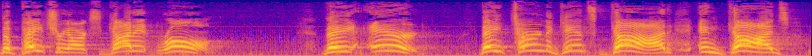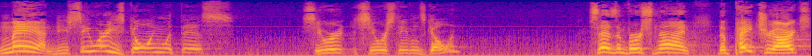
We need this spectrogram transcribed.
the patriarchs got it wrong. They erred. They turned against God and God's man. Do you see where he's going with this? See where, see where Stephen's going? says in verse 9, the patriarchs,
